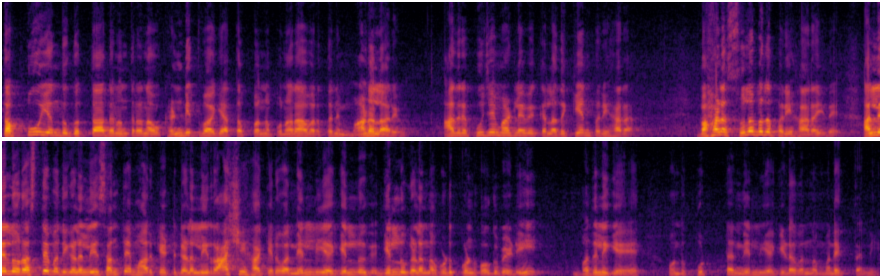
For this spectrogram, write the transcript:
ತಪ್ಪು ಎಂದು ಗೊತ್ತಾದ ನಂತರ ನಾವು ಖಂಡಿತವಾಗಿ ಆ ತಪ್ಪನ್ನು ಪುನರಾವರ್ತನೆ ಮಾಡಲಾರೆವು. ಆದರೆ ಪೂಜೆ ಮಾಡಲೇಬೇಕಲ್ಲ, ಅದಕ್ಕೇನು ಪರಿಹಾರ? ಬಹಳ ಸುಲಭದ ಪರಿಹಾರ ಇದೆ. ಅಲ್ಲೆಲ್ಲೋ ರಸ್ತೆ ಬದಿಗಳಲ್ಲಿ, ಸಂತೆ ಮಾರ್ಕೆಟ್ಗಳಲ್ಲಿ ರಾಶಿ ಹಾಕಿರುವ ನೆಲ್ಲಿಯ ಗೆಲ್ಲು, ಗೆಲ್ಲುಗಳನ್ನು ಹುಡುಕೊಂಡು ಹೋಗಬೇಡಿ. ಬದಲಿಗೆ ಒಂದು ಪುಟ್ಟ ನೆಲ್ಲಿಯ ಗಿಡವನ್ನು ಮನೆಗೆ ತನ್ನಿ.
